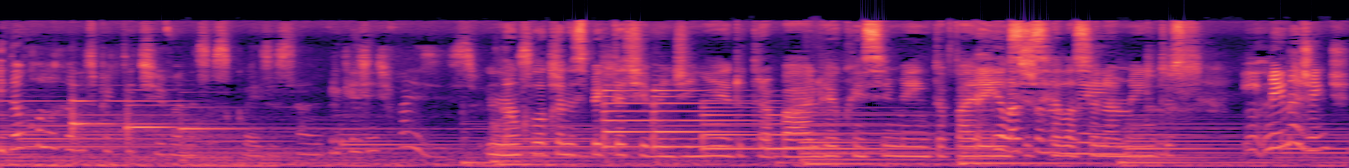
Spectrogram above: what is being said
E não colocando expectativa nessas coisas, sabe? Porque a gente faz isso. Não colocando gente- expectativa em dinheiro, trabalho, reconhecimento, aparências, relacionamentos. E Nem na gente.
